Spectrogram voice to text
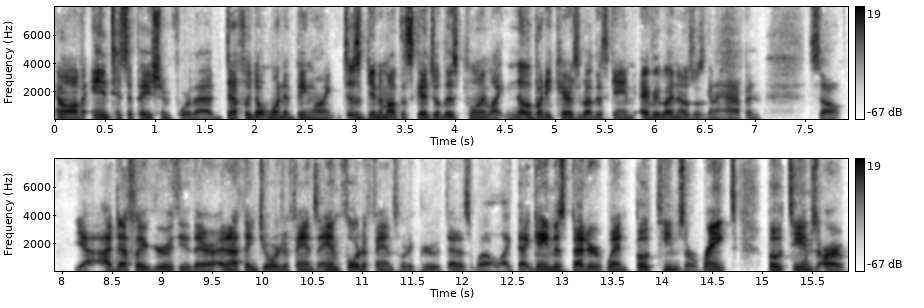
and a lot of anticipation for that. Definitely don't want it being like, just get them out the schedule at this point. Like nobody cares about this game. Everybody knows what's going to happen. So yeah, I definitely agree with you there. And I think Georgia fans and Florida fans would agree with that as well. Like that game is better when both teams are ranked, both teams yep. are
